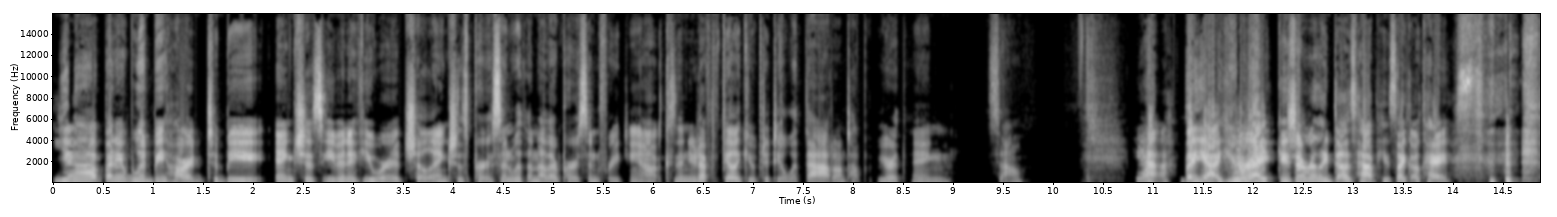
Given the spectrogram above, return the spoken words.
Yeah, but it would be hard to be anxious even if you were a chill, anxious person with another person freaking out, because then you'd have to feel like you have to deal with that on top of your thing. So, yeah, but yeah, you're right. Kija really does have, he's like, okay,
